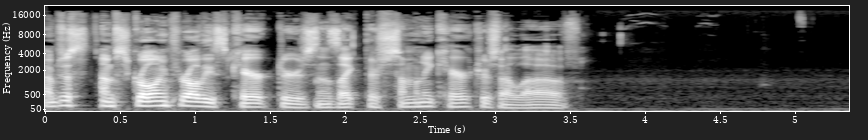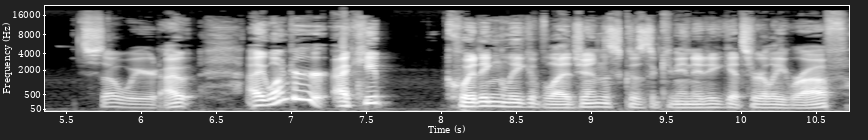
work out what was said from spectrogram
I'm just I'm scrolling through all these characters, and it's like there's so many characters I love. It's so weird. I I wonder. I keep quitting League of Legends because the community gets really rough.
